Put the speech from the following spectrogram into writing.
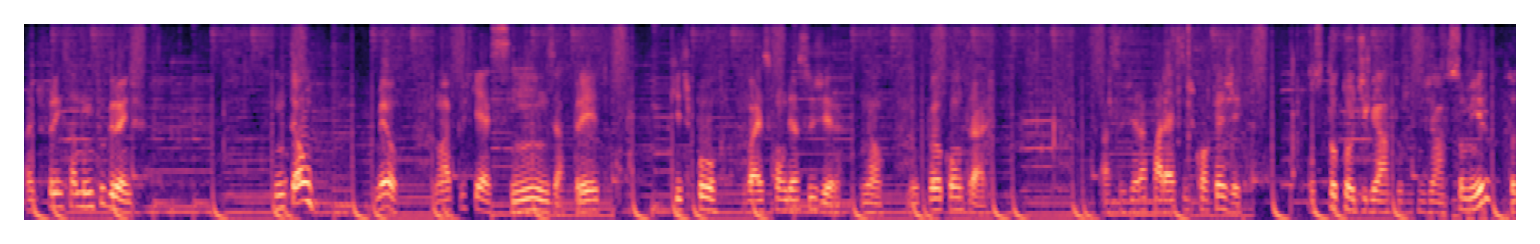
A diferença é muito grande. Então, meu, não é porque é cinza, preto, que tipo, vai esconder a sujeira. Não, muito pelo contrário. A sujeira aparece de qualquer jeito. Os totô de gato já sumiram. Tô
